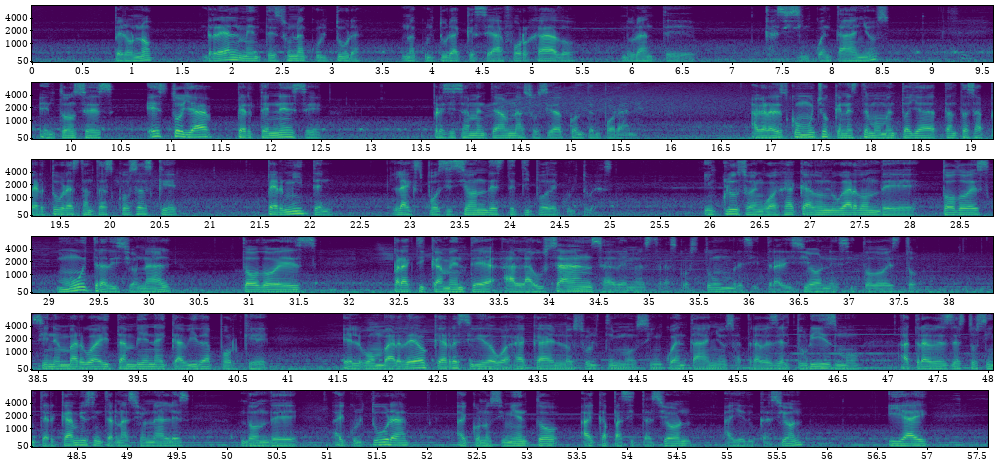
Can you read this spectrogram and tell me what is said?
pero no, realmente es una cultura, una cultura que se ha forjado durante casi 50 años. Entonces, esto ya pertenece precisamente a una sociedad contemporánea. Agradezco mucho que en este momento haya tantas aperturas, tantas cosas que permiten la exposición de este tipo de culturas incluso en Oaxaca, de un lugar donde todo es muy tradicional, todo es prácticamente a la usanza de nuestras costumbres y tradiciones y todo esto. Sin embargo, ahí también hay cabida porque el bombardeo que ha recibido Oaxaca en los últimos 50 años a través del turismo, a través de estos intercambios internacionales donde hay cultura, hay conocimiento, hay capacitación, hay educación y hay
